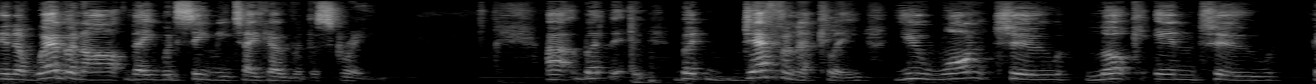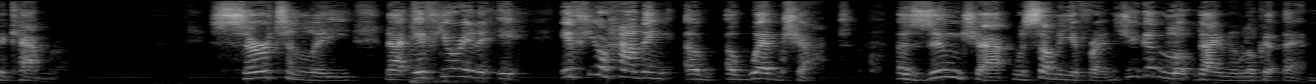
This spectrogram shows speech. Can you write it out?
In a webinar, they would see me take over the screen. Uh, but but definitely you want to look into the camera certainly now if you're in a, if you're having a, a web chat a Zoom chat with some of your friends, you're going to look down and look at them.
